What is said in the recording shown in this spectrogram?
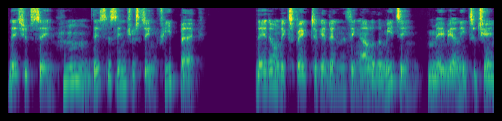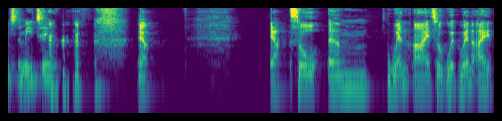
they should say, hmm, this is interesting feedback. They don't expect to get anything out of the meeting. Maybe I need to change the meeting. yeah. Yeah. So um, when I so when I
